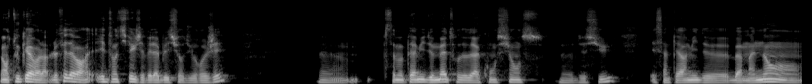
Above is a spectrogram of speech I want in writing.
Mais en tout cas, voilà, le fait d'avoir identifié que j'avais la blessure du rejet, Hem, ça m'a permis de mettre de la conscience, heu, dessus et ça m'a permis de bah, maintenant,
